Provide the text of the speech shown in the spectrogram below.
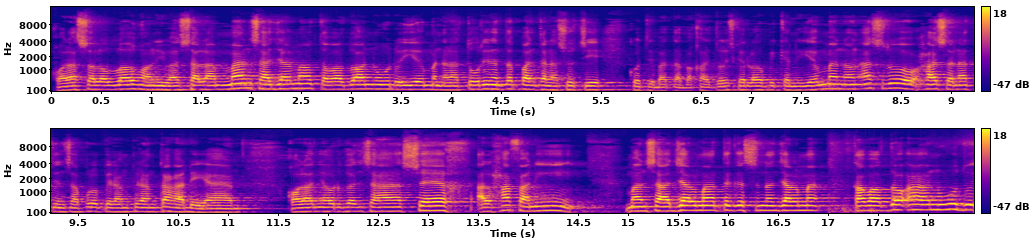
Qala sallallahu alaihi wasallam man sajalma tawadduan wudu ieu man ala turin tepan kana suci. Kutiba bakal tuliskeun lahu pikeun ieu man naon asru hasanatin 10 pirang-pirang kahadean Qala nyaurkeun sa Syekh Al-Hafani mansajalma tegesnajallma kawadoan wudhu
